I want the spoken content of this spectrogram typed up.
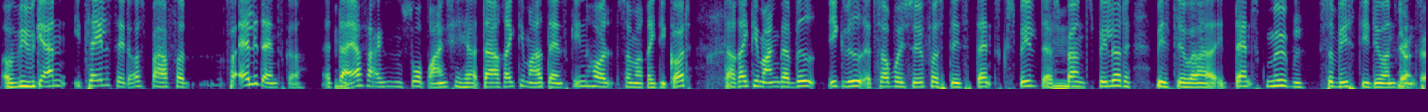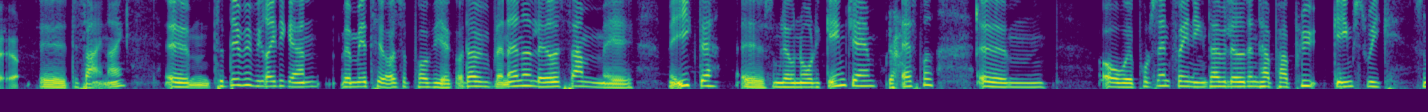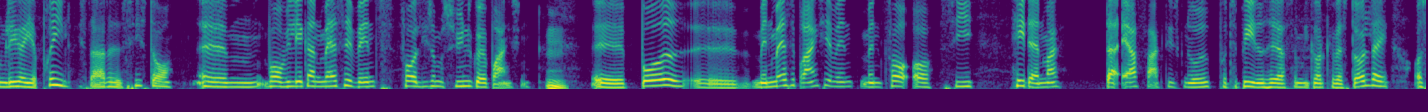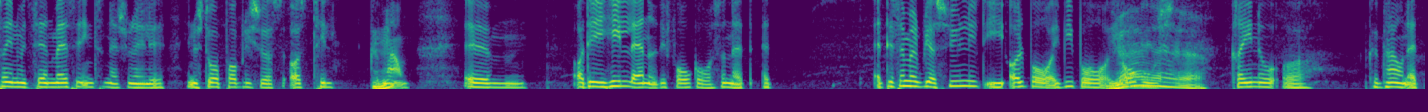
Og vi vil gerne i tale sætte også bare for, for alle danskere, at der Mhm. er faktisk en stor branche her. Der er rigtig meget dansk indhold, som er rigtig godt. Der er rigtig mange, der ved, ikke ved, at Subway Surfers det er et dansk spil. Deres Mm. mm. børn spiller det. Hvis det var et dansk møbel, så vidste de, det var en ja, dansk ja, ja. øh, designer. Ikke? Øhm, så det vil vi rigtig gerne være med til også at påvirke. Og der har vi blandt andet lavet sammen med, med IGDA, øh, som laver Nordic Game Jam, Ja. ja. Astrid. Øhm, og øh, producentforeningen, der har vi lavet den her paraply Games Week, som ligger i april. Vi startede sidste år. Øhm, hvor vi lægger en masse events for at ligesom at synliggøre branchen. Mm. Øh, både øh, med en masse brancheevent, men for at sige, hey Danmark, der er faktisk noget på tapetet her, som vi godt kan være stolte af, og så invitere en masse internationale investorer og publishers også til København. Mm-hmm. Øhm, og det er i hele landet, det foregår, sådan at, at, at det simpelthen bliver synligt i Aalborg, i Viborg, og i Aarhus, Ja, ja, ja. Grenå og København, at,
